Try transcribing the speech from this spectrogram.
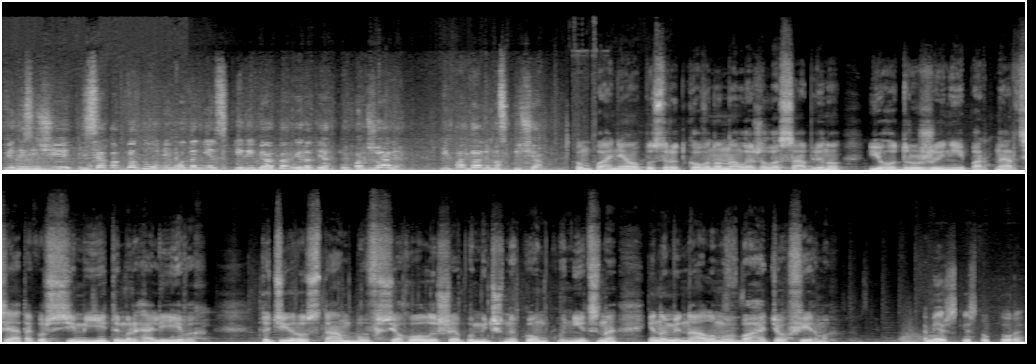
В 2010 году у него донецкие ребята этот яхт-клуб поджали и продали москвичам. Компанія опосередковано належала Сабліну, його дружині і партнерці, а також сім'ї Тимиргалієвих. Тоді Рустам був всього лише помічником Куніцина і номіналом в багатьох фірмах. коммерческие структуры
